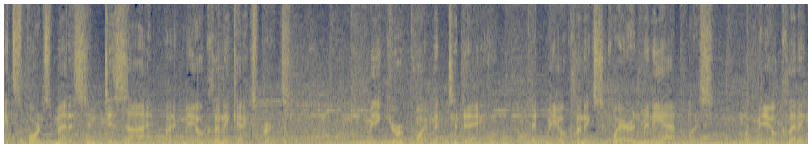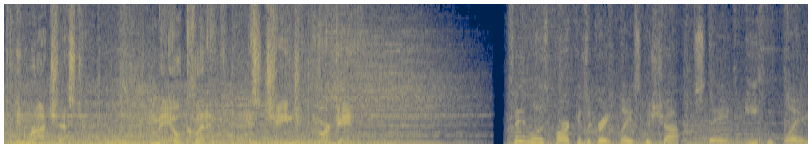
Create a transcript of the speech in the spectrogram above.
It's sports medicine designed by Mayo Clinic experts. Make your appointment today at Mayo Clinic Square in Minneapolis or Mayo Clinic in Rochester. Mayo Clinic is changing your game. St. Louis Park is a great place to shop, stay, eat, and play.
